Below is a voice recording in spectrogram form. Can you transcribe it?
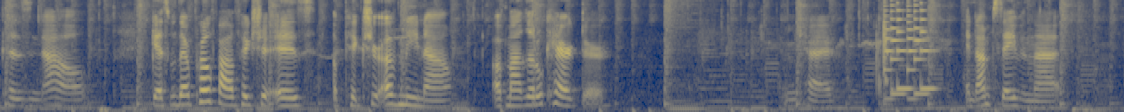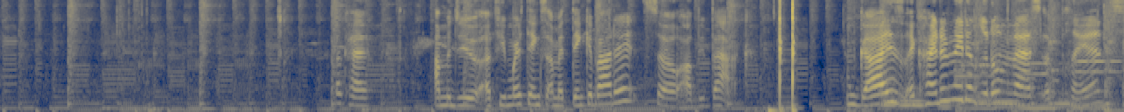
Because now, guess what their profile picture is? A picture of me now. Of my little character. Okay. And I'm saving that. Okay. I'm gonna do a few more things. I'm gonna think about it, so I'll be back. Guys, I kind of made a little mess of plants.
